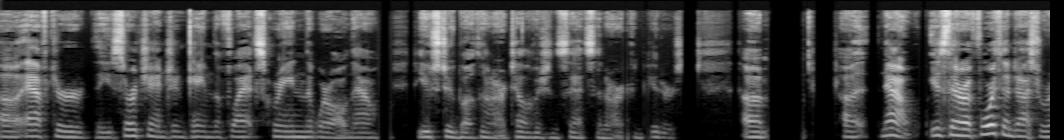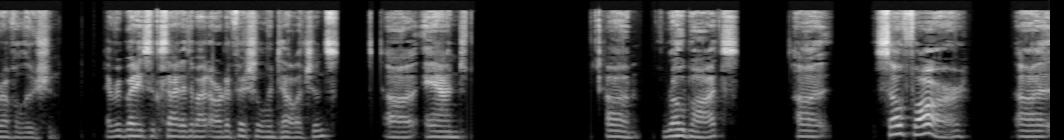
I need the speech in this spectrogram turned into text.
uh, after the search engine came the flat screen that we're all now used to, both on our television sets and our computers. Um, uh, now, is there a fourth industrial revolution? Everybody's excited about artificial intelligence uh, and um, robots. Uh, so far, uh,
